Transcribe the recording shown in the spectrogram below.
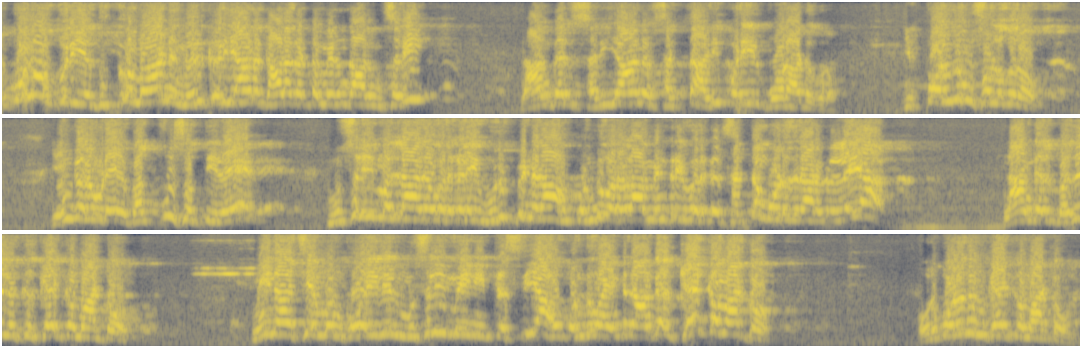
எவ்வளவு பெரிய துக்கமான நெருக்கடியான காலகட்டம் இருந்தாலும் சரி நாங்கள் சரியான சட்ட அடிப்படையில் போராடுகிறோம். இப்பொழுதும் சொல்லுகிறோம் எங்களுடைய வக்ஃபு சொத்திலே முஸ்லிம் அல்லாதவர்களை உறுப்பினராக கொண்டு வரலாம் என்று இவர்கள் சட்டம் போடுகிறார்கள் இல்லையா? நாங்கள் பதிலுக்கு கேட்க மாட்டோம். மீனாட்சி அம்மன் கோயிலில் முஸ்லிமை நீ ட்ரஸ்டியாக கொண்டு வா என்று நாங்கள் கேட்க மாட்டோம். ஒரு பொழுதும் கேட்க மாட்டோம்.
